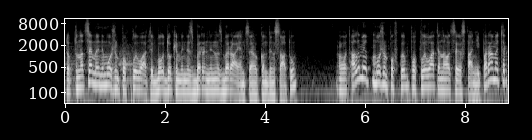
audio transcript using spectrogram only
Тобто на це ми не можемо повпливати, бо доки ми не, збер... не назбираємо цього конденсату. От, але ми можемо повпливати на оцей останній параметр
